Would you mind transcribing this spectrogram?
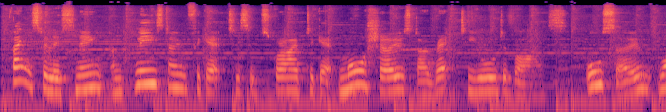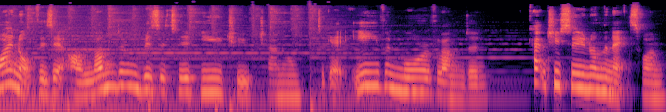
Thanks for listening, and please don't forget to subscribe to get more shows direct to your device. Also, why not visit our London Visited YouTube channel to get even more of London? Catch you soon on the next one.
